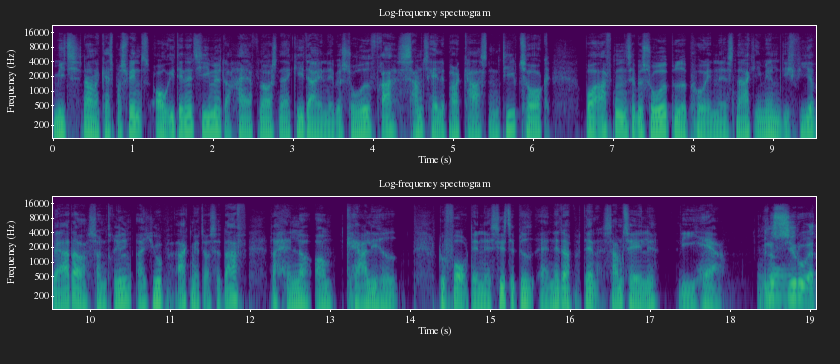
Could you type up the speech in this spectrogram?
Mit navn er Kasper Svens, og i denne time der har jeg fornøjelsen af at give dig en episode fra samtalepodcasten Deep Talk, hvor aftenens episode byder på en øh, snak imellem de fire værter, Sondril, Ayub, Ahmed og Sadaf, der handler om kærlighed. Du får den øh, sidste bid af netop den samtale lige her. Men nu siger du, at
